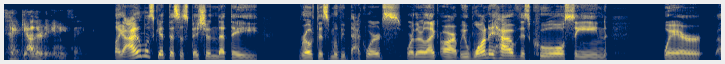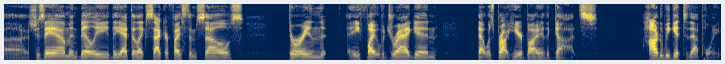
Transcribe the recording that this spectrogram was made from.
together to anything. like I almost get the suspicion that they wrote this movie backwards, where they're like, all right, we want to have this cool scene where uh, Shazam and Billy they have to like sacrifice themselves during a fight with a dragon that was brought here by the gods. How do we get to that point?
